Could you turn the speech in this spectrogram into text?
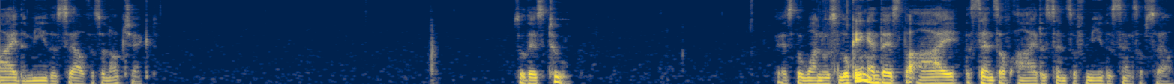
I, the me, the self is an object. So there's two. There's the one who's looking, and there's the I, the sense of I, the sense of me, the sense of self.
